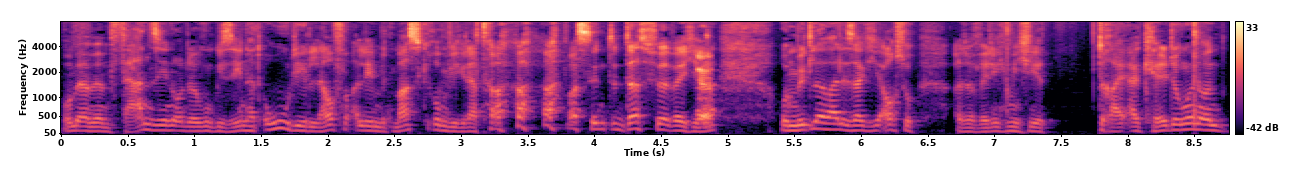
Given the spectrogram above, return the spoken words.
wo man im Fernsehen oder irgendwo gesehen hat, oh, die laufen alle mit Maske rum, wie gedacht, was sind denn das für welche? Ja. Und mittlerweile sage ich auch so, also wenn ich mich hier drei Erkältungen und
